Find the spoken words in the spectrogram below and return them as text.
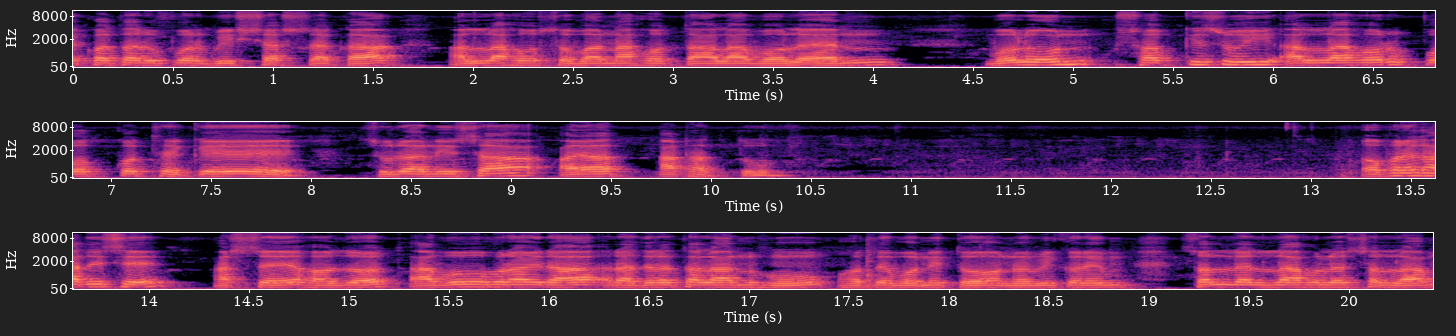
একতার উপর বিশ্বাস রাখা আল্লাহ সোবানাহ তালা বলেন। বলুন সব কিছুই আল্লাহর পক্ষ থেকে। সুরানিসা আয়াত আটাত্তর। অপর এক হাদিসে আসছে হজরত আবু হুরাইরা রাজরাতালানহু হতে বর্ণিত নবী করিম সাল্লাহ সাল্লাম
